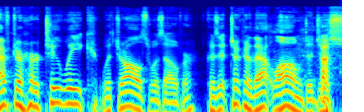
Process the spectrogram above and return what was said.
After her two week withdrawals was over, because it took her that long to just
